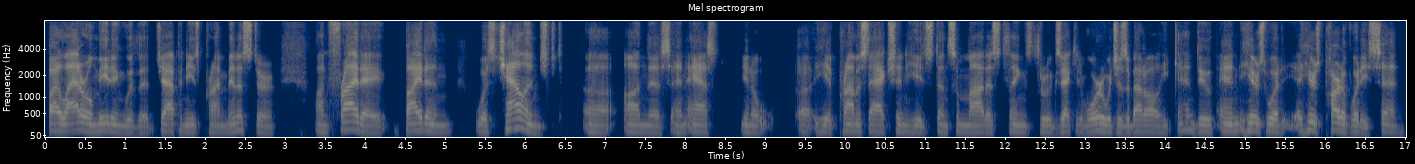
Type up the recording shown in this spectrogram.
bilateral meeting with the Japanese prime minister on Friday, Biden was challenged uh, on this and asked, you know, uh, he had promised action. He has done some modest things through executive order, which is about all he can do. And here's what here's part of what he said.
